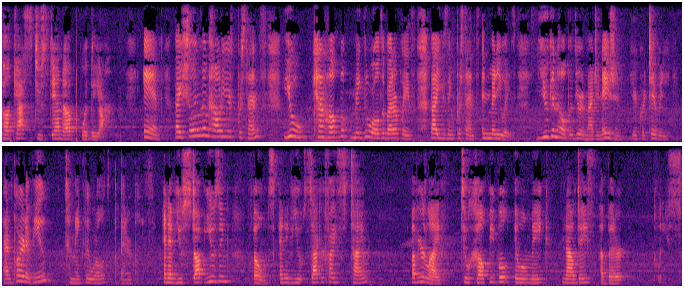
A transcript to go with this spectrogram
podcast to stand up where they are. And by showing them how to use percents, you can help make the world a better place by using percents in many ways. You can help with your imagination, your creativity, and part of you to make the world a better place. And if you stop using phones and if you sacrifice time of your life to help people, it will make nowadays a better place.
